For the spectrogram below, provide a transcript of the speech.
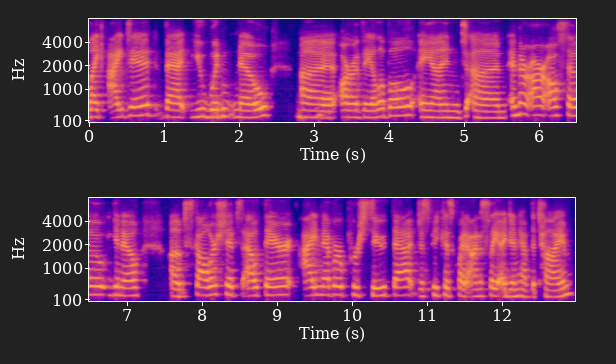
like i did that you wouldn't know uh, are available and um, and there are also you know um, scholarships out there. I never pursued that just because quite honestly i didn't have the time.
